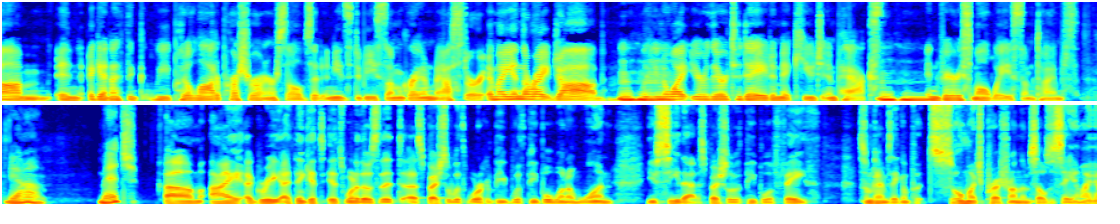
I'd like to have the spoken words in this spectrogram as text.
Um, and again, I think we put a lot of pressure on ourselves that it needs to be some grandmaster. Am I in the right job? Well, you know what? You're there today to make huge impacts in very small ways sometimes. Yeah. Mitch? Um, I agree. I think it's it's one of those that, uh, especially with working people with people one on one, you see that, especially with people of faith. Sometimes they can put so much pressure on themselves to say, "Am I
